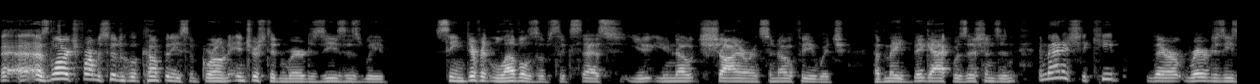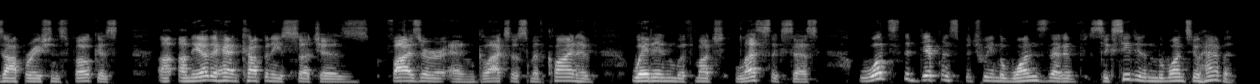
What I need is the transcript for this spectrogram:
As large pharmaceutical companies have grown interested in rare diseases, we've seen different levels of success. You, you note Shire and Sanofi, which have made big acquisitions and, and managed to keep their rare disease operations focused. Uh, on the other hand, companies such as Pfizer and GlaxoSmithKline have weighed in with much less success. What's the difference between the ones that have succeeded and the ones who haven't?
